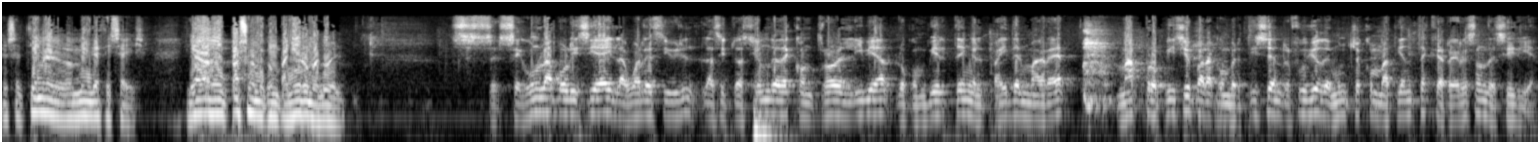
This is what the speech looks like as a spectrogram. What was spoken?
en septiembre de 2016. Y ahora doy paso a mi compañero Manuel. Se- Según la policía y la Guardia Civil, la situación de descontrol en Libia lo convierte en el país del Magreb más propicio para convertirse en refugio de muchos combatientes que regresan de Siria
